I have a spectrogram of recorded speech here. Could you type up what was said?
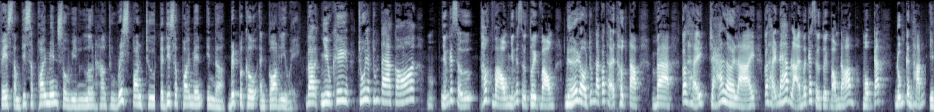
face some disappointment so we learn how to respond to the disappointment in the biblical and godly way. Và nhiều khi Chúa cho chúng ta có những cái sự thất vọng, những cái sự tuyệt vọng để rồi chúng ta có thể thực tập và có thể trả lời lại, có thể đáp lại với cái sự tuyệt vọng đó một cách đúng kinh thánh. If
